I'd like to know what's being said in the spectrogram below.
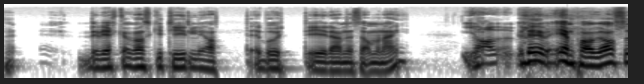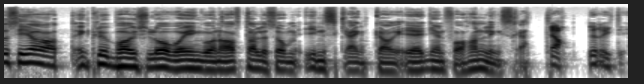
det virker ganske tydelig at det er brutt i denne sammenheng. Ja. Det er en paragraf som sier at en klubb har ikke lov å inngå en avtale som innskrenker egen forhandlingsrett. Ja, det er riktig.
